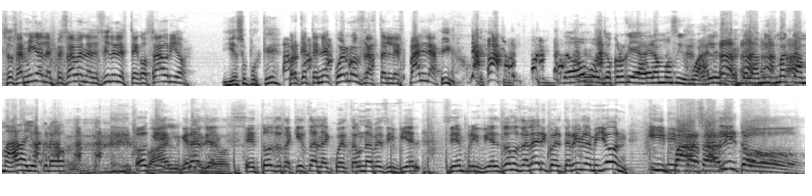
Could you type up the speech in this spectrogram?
Sus amigas le empezaban a decir el estegosaurio, ¿Y eso por qué? porque tenía cuernos hasta en la espalda. Hijo No, pues yo creo que ya éramos iguales, de la misma camada, yo creo. Ok, gracias. Dios. Entonces aquí está la encuesta. Una vez infiel, siempre infiel. Somos al aire con el terrible millón. Y pasadito.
